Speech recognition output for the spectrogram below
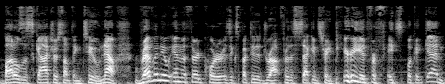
bottles of scotch or something too. Now, revenue in the third quarter is expected to drop for the second straight period for Facebook. Again,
